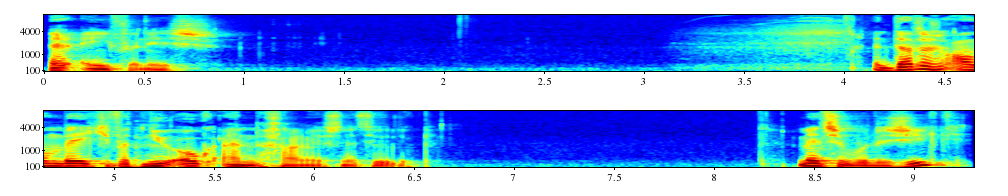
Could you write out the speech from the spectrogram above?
er een van is. En dat is al een beetje wat nu ook aan de gang is natuurlijk. Mensen worden ziek.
